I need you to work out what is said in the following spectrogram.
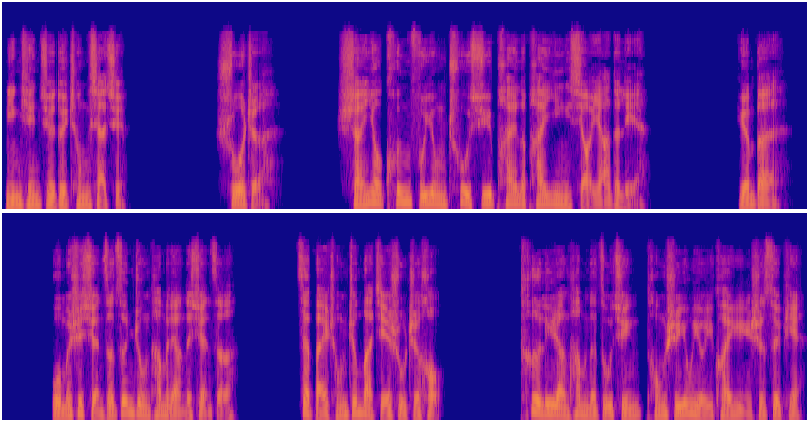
明天绝对撑不下去。说着，闪耀昆服用触须拍了拍应小牙的脸。原本我们是选择尊重他们俩的选择，在百虫争霸结束之后，特例让他们的族群同时拥有一块陨石碎片。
